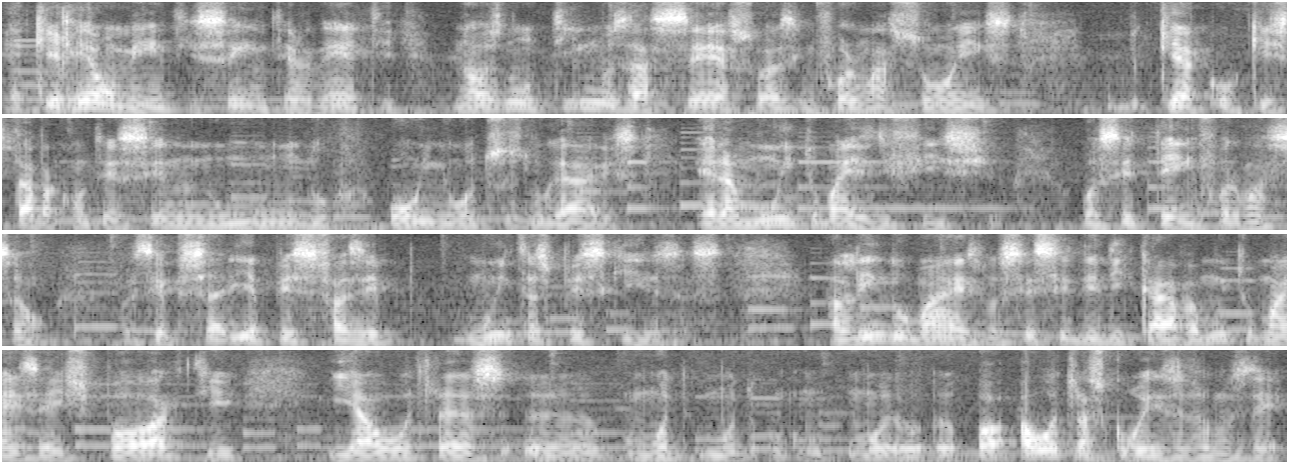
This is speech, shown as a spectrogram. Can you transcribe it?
é que realmente sem internet nós não tínhamos acesso às informações que é o que estava acontecendo no mundo ou em outros lugares. Era muito mais difícil você ter informação. Você precisaria fazer muitas pesquisas. Além do mais, você se dedicava muito mais a esporte e a outras, uh, mod, mod, mod, a outras coisas, vamos dizer,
